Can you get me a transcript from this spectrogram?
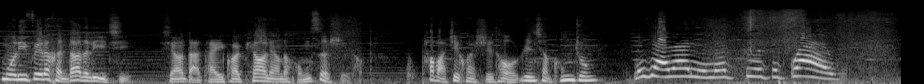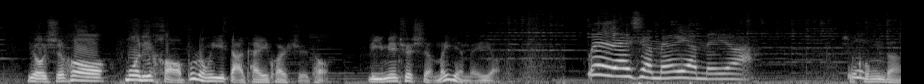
茉莉费了很大的力气，想要打开一块漂亮的红色石头。她把这块石头扔向空中，没想到里面住着怪物。有时候，茉莉好不容易打开一块石头，里面却什么也没有。为了什么也没有啊？是空的。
